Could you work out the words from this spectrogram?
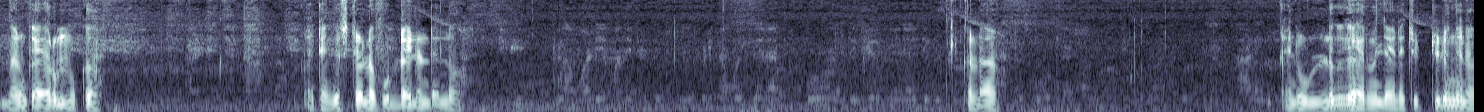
എന്നാലും കയറും. നോക്കാം. ഏറ്റവും ഇഷ്ടമുള്ള ഫുഡ് അതിലുണ്ടല്ലോ കണ്ട? അതിന്റെ ഉള്ളിലേക്ക് കയറുന്നില്ല അതിന്റെ ചുറ്റിലും ഇങ്ങനെ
